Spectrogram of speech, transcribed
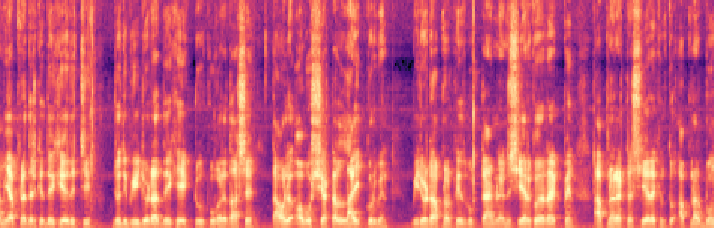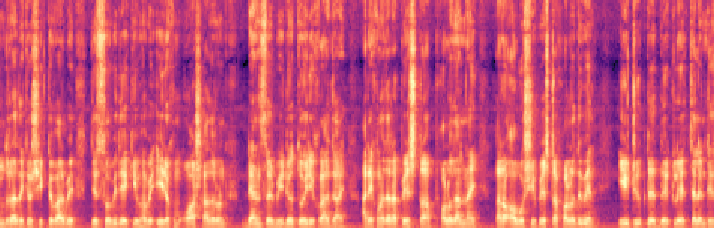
আমি আপনাদেরকে দেখিয়ে দিচ্ছি। যদি ভিডিওটা দেখে একটু উপকারিতা আসে, তাহলে অবশ্যই একটা লাইক করবেন। ভিডিওটা আপনার ফেসবুক টাইমলাইনে শেয়ার করে রাখবেন। আপনার একটা শেয়ারে কিন্তু আপনার বন্ধুরা দেখেও শিখতে পারবে যে ছবি দিয়ে কীভাবে এরকম অসাধারণ ড্যান্সের ভিডিও তৈরি করা যায়। আর এখনও যারা পেজটা ফলো দেন নাই, তারা অবশ্যই পেজটা ফলো দেবেন। ইউটিউবতে দেখলে চ্যানেলটি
